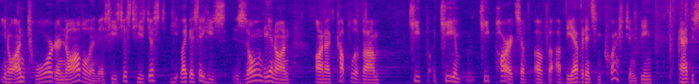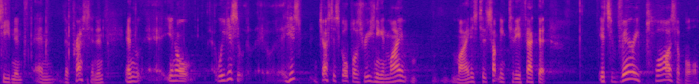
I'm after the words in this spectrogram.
you know, untoward or novel in this. He's just, he's just, he, like I say, he's zoned in on, on a couple of um, key, key, key parts of, of, of the evidence in question, being antecedent and, and the precedent. And, and, you know, we just, his Justice Goepel's reasoning in my mind is to something to the effect that it's very plausible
